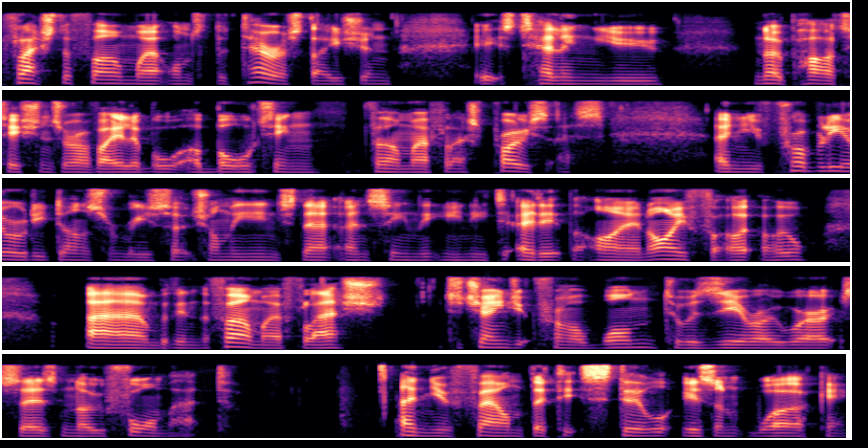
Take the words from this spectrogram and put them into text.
flash the firmware onto the TeraStation, it's telling you no partitions are available, aborting firmware flash process. And you've probably already done some research on the internet and seen that you need to edit the INI file uh, within the firmware flash to change it from a 1 to a 0 where it says no format and you've found that it still isn't working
